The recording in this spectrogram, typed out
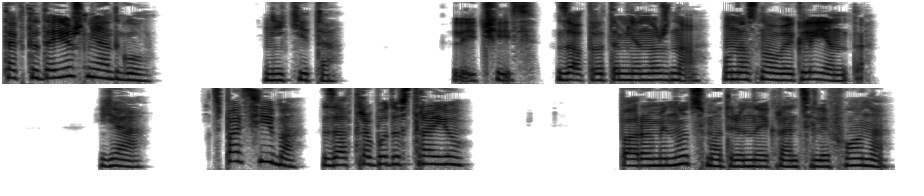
«Так ты даешь мне отгул?» «Никита». «Лечись. Завтра ты мне нужна. У нас новые клиенты». «Я». «Спасибо. Завтра буду в строю». Пару минут смотрю на экран телефона,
